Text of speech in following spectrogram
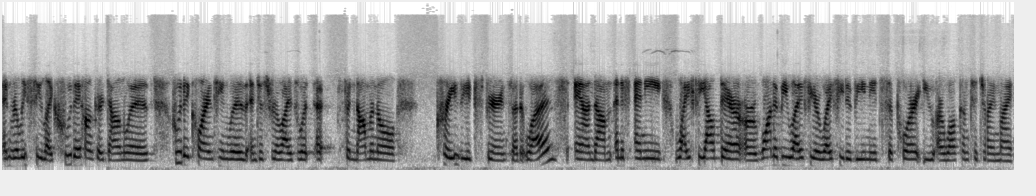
and really see like who they hunkered down with who they quarantined with and just realize what a phenomenal crazy experience that it was. And um, and if any wifey out there or wannabe wifey or wifey to be needs support, you are welcome to join my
